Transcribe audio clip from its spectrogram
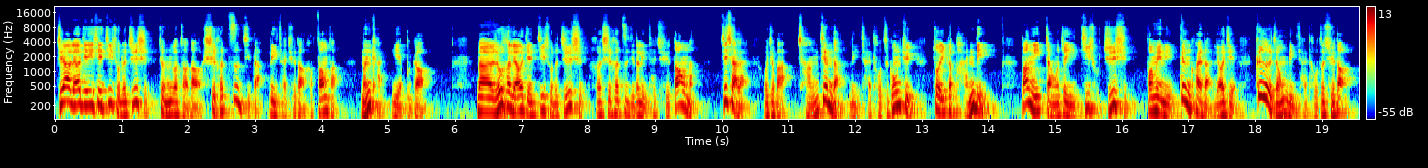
只要了解一些基础的知识，就能够找到适合自己的理财渠道和方法，门槛也不高。那如何了解基础的知识和适合自己的理财渠道呢？接下来我就把常见的理财投资工具做一个盘点。帮你掌握这一基础知识，方便你更快的了解各种理财投资渠道，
